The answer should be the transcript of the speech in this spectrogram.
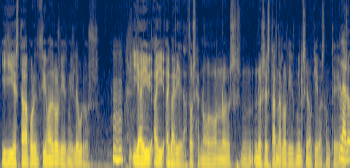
y está por encima de los 10.000 euros. Y hay, hay, hay, variedad, o sea, no, no, es, no es estándar los 10.000, sino que hay bastante claro.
